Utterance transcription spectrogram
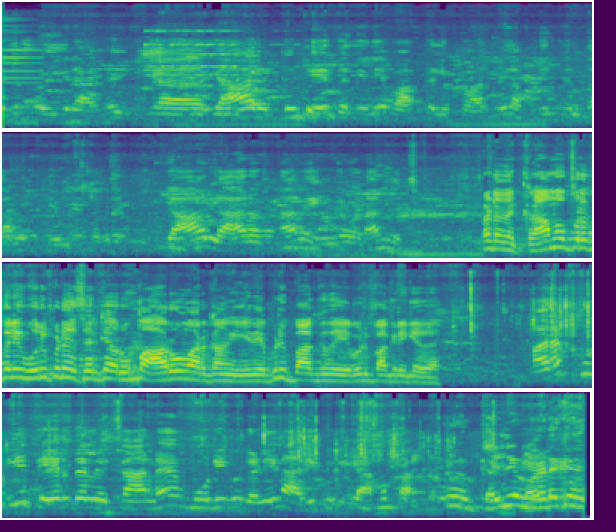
எதிர்கொள்கிறார்கள்? யாருக்கு தேர்தலிலே வாக்களிப்பார்கள் அப்படிங்கிறது தான் முக்கியமே தவிர யார் யாரை வேணாலும் எங்கே வேணாலும் வச்சுக்கணும் மேடம் இந்த கிராமப்புறத்துலேயும் உறுப்பினர் சேர்க்கை ரொம்ப ஆர்வமாக இருக்காங்க. இது எப்படி பார்க்குது? எப்படி பார்க்குறீங்க அதை வரக்கூடிய தேர்தலுக்கான முடிவுகளின் அறிகுறியாக பார்க்கிறோம்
